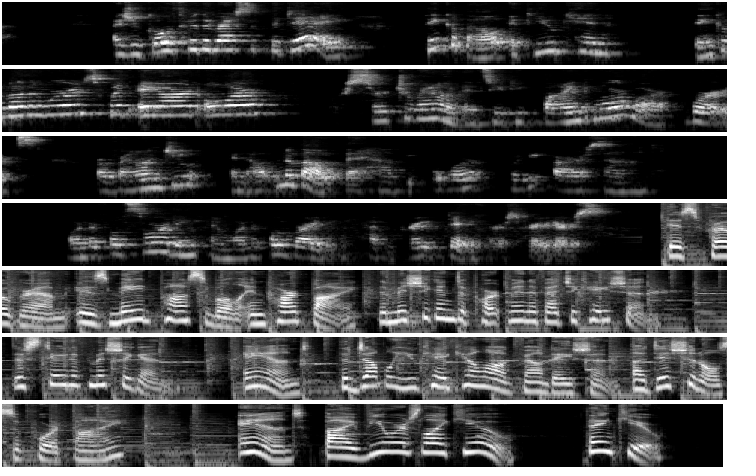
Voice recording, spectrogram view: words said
As you go through the rest of the day, think about if you can think of other words with AR and OR, or search around and see if you find more words around you and out and about that have the OR or the R sound. wonderful sorting, and wonderful writing. Have a great day, first graders. This program is made possible in part by the Michigan Department of Education, the State of Michigan, and the W.K. Kellogg Foundation. Additional support by and by viewers like you. Thank you.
